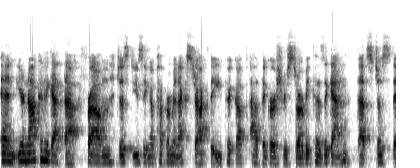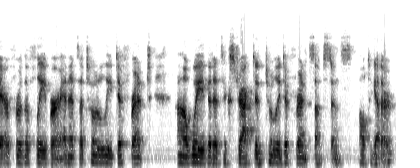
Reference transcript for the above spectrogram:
And you're not going to get that from just using a peppermint extract that you pick up at the grocery store because, again, that's just there for the flavor and it's a totally different uh, way that it's extracted, totally different substance altogether.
